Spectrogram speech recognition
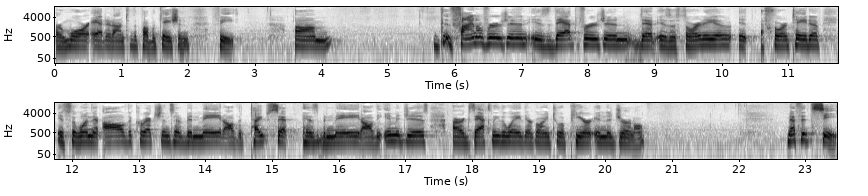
or more added onto the publication fee. Um, the final version is that version that is authoritative. It, authoritative. It's the one that all the corrections have been made, all the typeset has been made, all the images are exactly the way they're going to appear in the journal. Method C.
